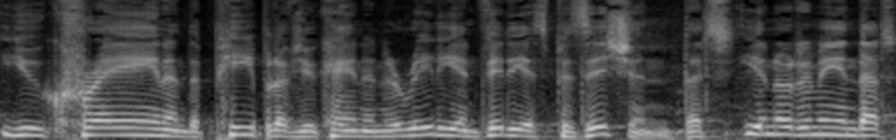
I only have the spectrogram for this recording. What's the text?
Ukraine and the people of Ukraine in a really invidious position? That you know what I mean? That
